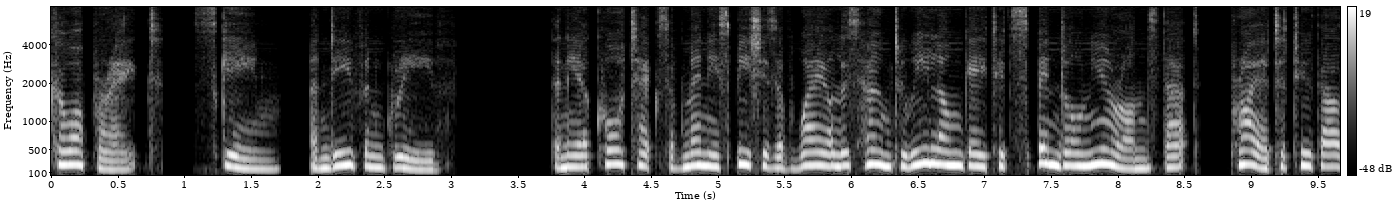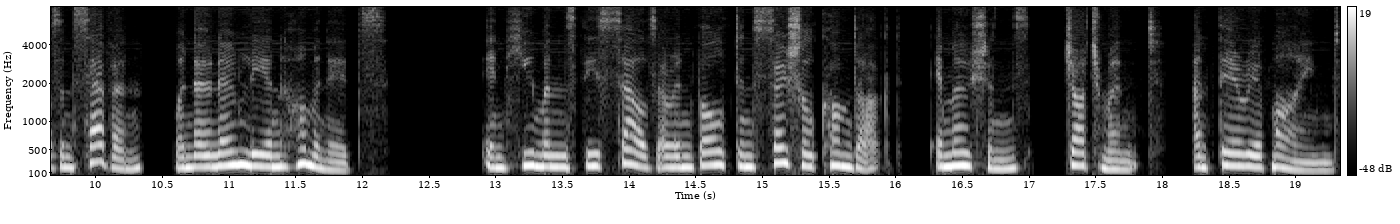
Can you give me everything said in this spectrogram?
cooperate, scheme, and even grieve. The neocortex of many species of whale is home to elongated spindle neurons that, prior to 2007, were known only in hominids. In humans these cells are involved in social conduct, emotions, judgment, and theory of mind.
